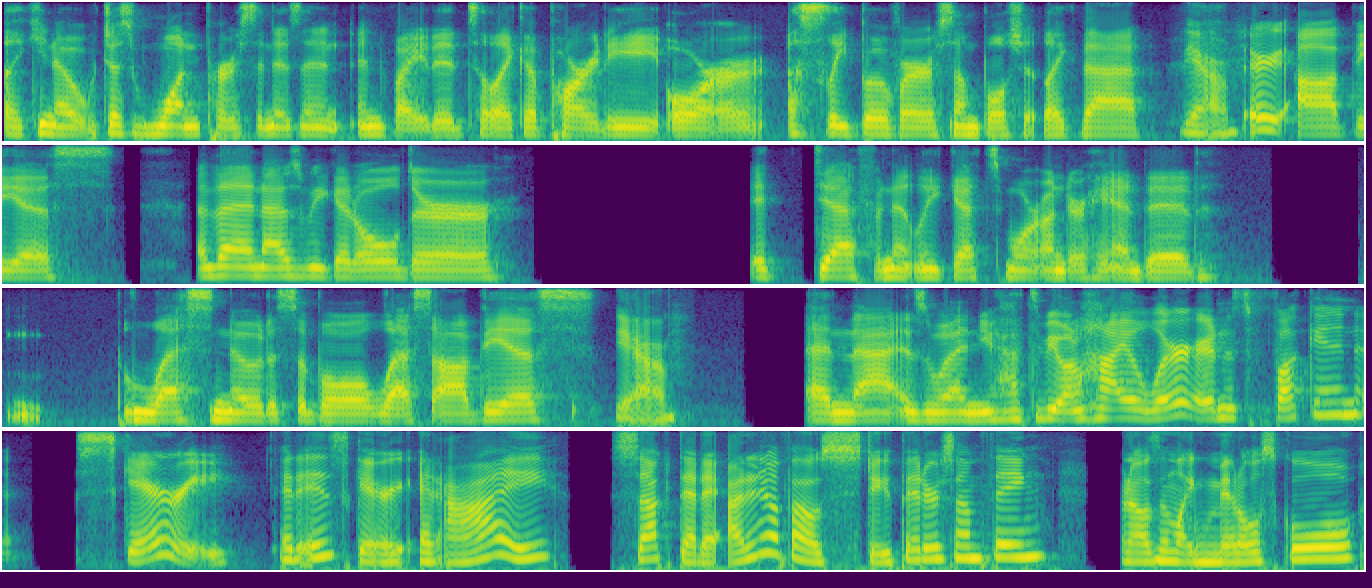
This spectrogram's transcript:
like you know just one person isn't invited to like a party or a sleepover or some bullshit like that yeah. very obvious. And then as we get older, it definitely gets more underhanded, less noticeable, less obvious. Yeah. And that is when you have to be on high alert and it's fucking scary. It is scary. And I sucked at it. I don't know if I was stupid or something when I was in like middle school.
